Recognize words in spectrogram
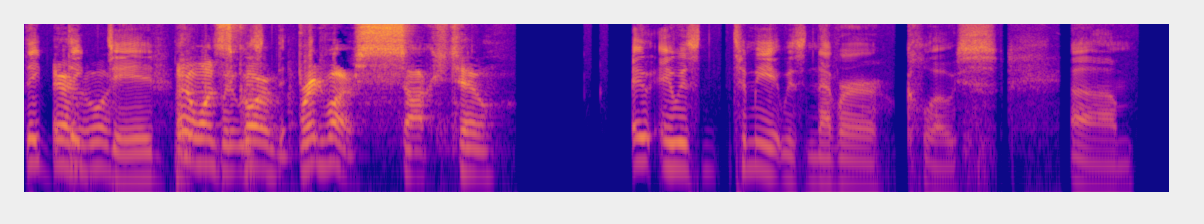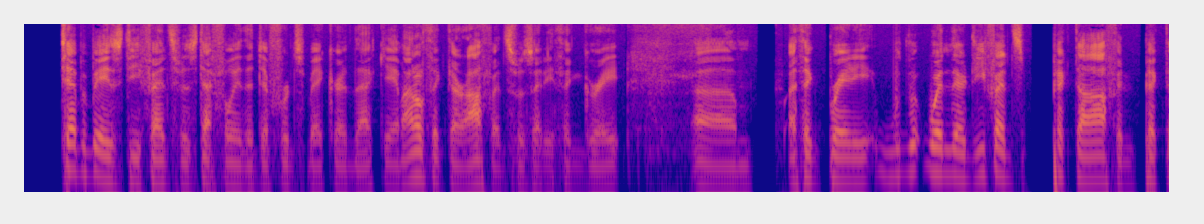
they yeah, they well, did. They had one but score. was- Bridgewater sucked too. it, it was to me it was never close. Um, Tampa Bay's defense was definitely the difference maker in that game. I don't think their offense was anything great. Um, I think Brady when their defense picked off and picked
